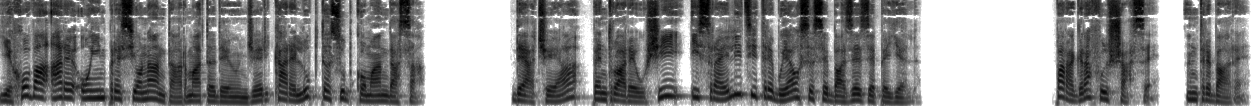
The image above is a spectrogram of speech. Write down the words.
Jehova are o impresionantă armată de îngeri care luptă sub comanda sa. De aceea, pentru a reuși, israeliții trebuiau să se bazeze pe el. Paragraful 6. Întrebare.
